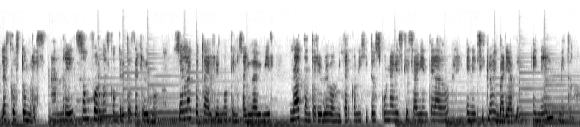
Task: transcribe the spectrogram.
Las costumbres, André, son formas concretas del ritmo, son la cuota del ritmo que nos ayuda a vivir. Era tan terrible vomitar conejitos una vez que se había enterado en el ciclo invariable, en el método.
